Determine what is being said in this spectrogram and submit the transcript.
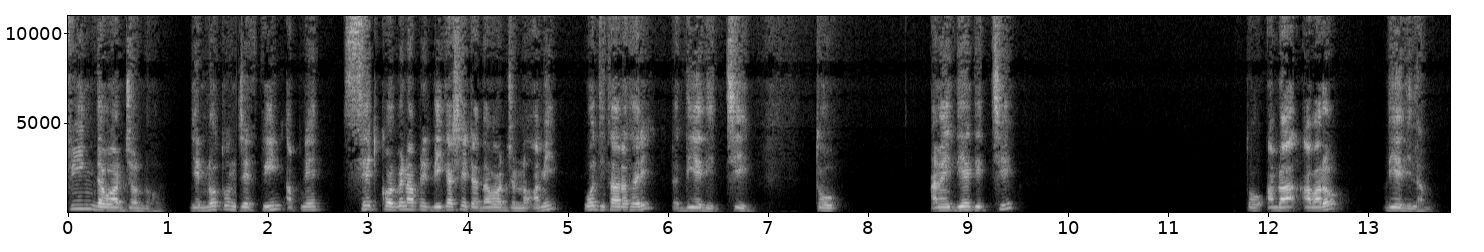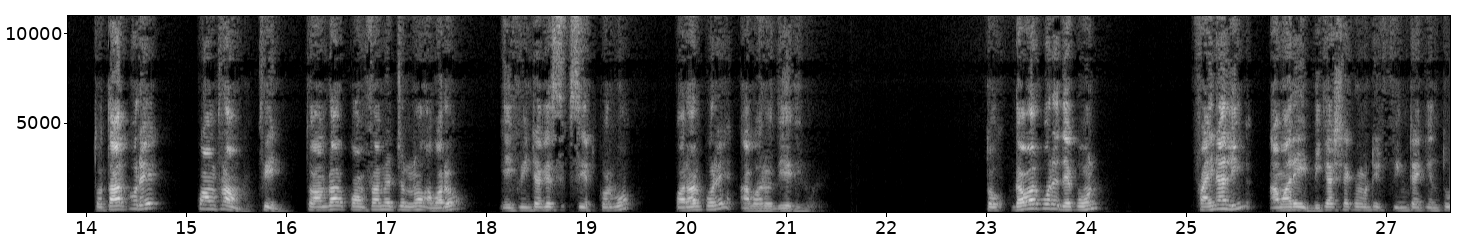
পিন দেওয়ার জন্য। যে নতুন যে পিন আপনি সেট করবেন, আপনি বিকাশে এটা দেওয়ার জন্য। আমি অতি তাড়াতাড়ি দিয়ে দিচ্ছি। তো আমি দিয়ে দিচ্ছি। তো আমরা আবারও দিয়ে দিলাম। তো তারপরে কনফার্ম পিন তো আমরা কনফার্মের জন্য আবারও এই পিনটাকে সেট করব। করার পরে আবারও দিয়ে দিব। তো দেওয়ার পরে দেখুন ফাইনালি আমার এই বিকাশ অ্যাকাউন্টের পিনটা কিন্তু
